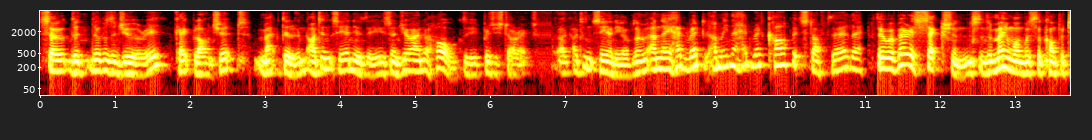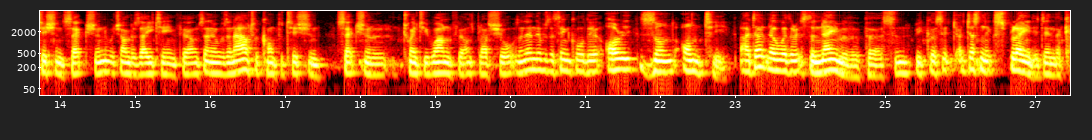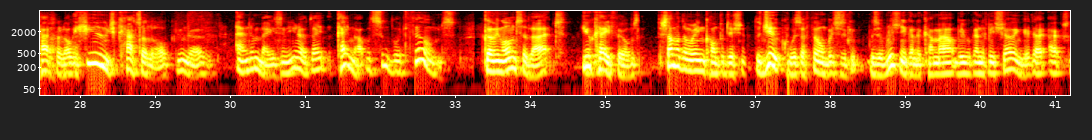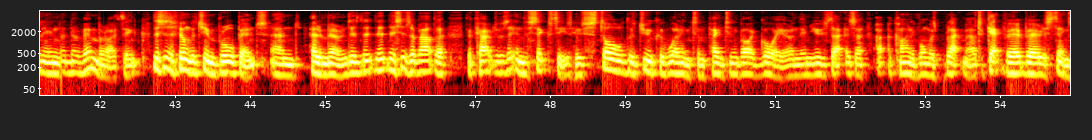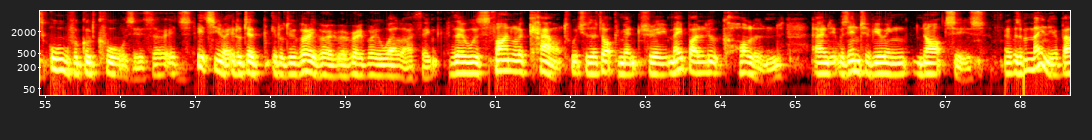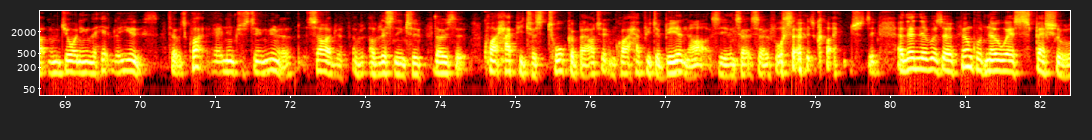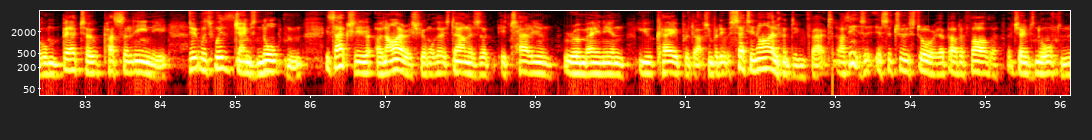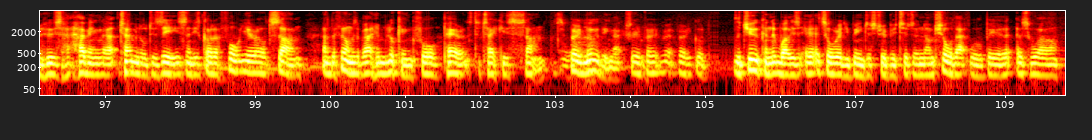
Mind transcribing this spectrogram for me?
So the, there was a jury, Cate Blanchett, Matt Dillon. I didn't see any of these, and Joanna Hogg, the British director. I, I didn't see any of them, and they had red. I mean, they had red carpet stuff there. There, there were various sections. The main one was the competition section, which was 18 films, and there was an outer competition section of 21 films plus shorts, and then there was a thing called the Orizzonti. I don't know whether it's the name of a person because it, it doesn't explain it in the catalogue. A huge catalogue, you know, and amazing, you know, they came up with some good films. Going on to that, UK films. Some of them were in competition. The Duke was a film which was originally going to come out. We were going to be showing it actually in November, I think. This is a film with Jim Broadbent and Helen Mirren. This- is about the, the character was in the 60s who stole the Duke of Wellington painting by Goya and then used that as a, a kind of almost blackmail to get various things, all for good causes. So it's, it's you know, it'll do, it'll do very, very, very, very well, I think. There was Final Account, which is a documentary made by Luke Holland and it was interviewing Nazis. It was mainly about them joining the Hitler Youth. So it was quite an interesting, you know, side of, of, listening to those that quite happy to talk about it and quite happy to be a Nazi and so so forth. So it's quite interesting. And then there was a film called Nowhere Special, Umberto Pasolini. It was with James Norton. It's actually an Irish film, although it's down as an Italian, Romanian, UK production, but it was set in Ireland, in fact. I think it's a, it's a true story about a father, James Norton, who's having uh, terminal disease and he's got a four year old son and the film is about him looking for parents to take his son. It's very moving, actually, very, very, very good. The Duke, and the, well, it's already been distributed, and I'm sure that will be uh, as well.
